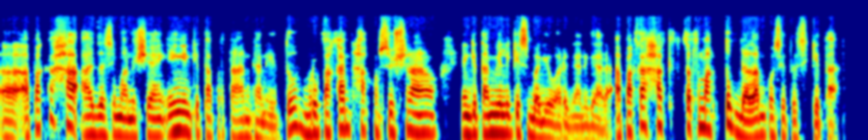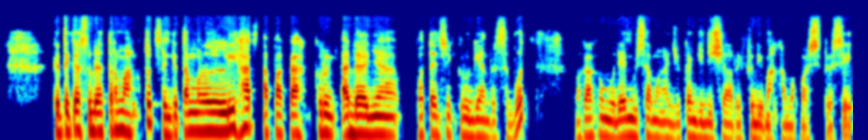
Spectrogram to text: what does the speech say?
apakah hak asasi manusia yang ingin kita pertahankan itu merupakan hak konstitusional yang kita miliki sebagai warga negara? Apakah hak termaktub dalam konstitusi kita? Ketika sudah termaktub dan kita melihat apakah adanya potensi kerugian tersebut, maka kemudian bisa mengajukan judicial review di Mahkamah Konstitusi.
